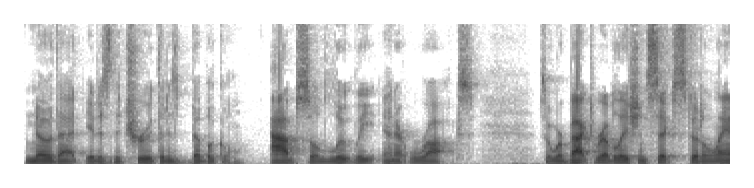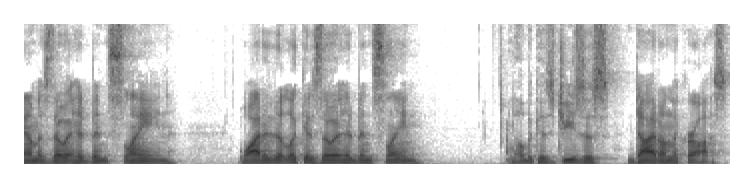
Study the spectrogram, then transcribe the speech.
Know that. It is the truth. that is biblical. Absolutely. And it rocks. So we're back to Revelation 6 stood a lamb as though it had been slain why did it look as though it had been slain? Well, because Jesus died on the cross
